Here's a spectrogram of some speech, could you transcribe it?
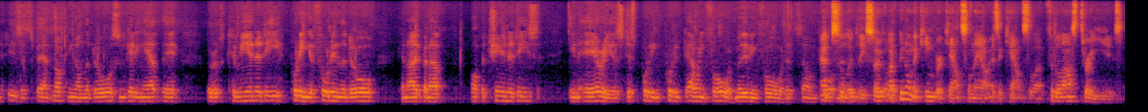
It is. It's about knocking on the doors and getting out there where it's community, putting your foot in the door can open up opportunities in areas, just putting, putting, going forward, moving forward. It's so important. Absolutely. So I've been on the Kingborough Council now as a councillor for the last three years.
